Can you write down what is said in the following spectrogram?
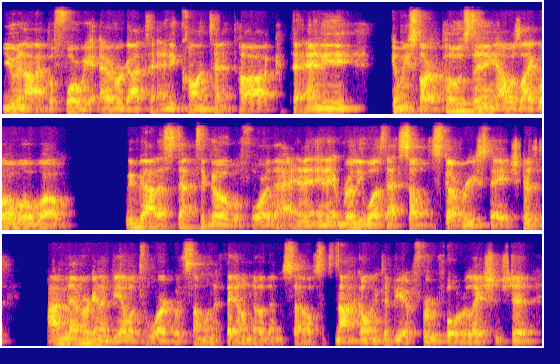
you and I, before we ever got to any content talk, to any, can we start posting? I was like, whoa, whoa, whoa. We've got a step to go before that. And, and it really was that self discovery stage because I'm never going to be able to work with someone if they don't know themselves. It's not going to be a fruitful relationship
